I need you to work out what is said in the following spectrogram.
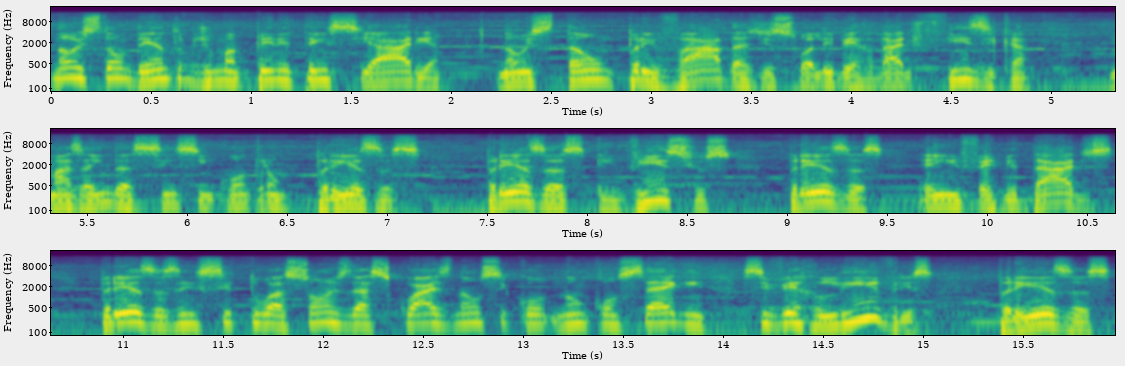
não estão dentro de uma penitenciária, não estão privadas de sua liberdade física, mas ainda assim se encontram presas, presas em vícios, presas em enfermidades, presas em situações das quais não, se, não conseguem se ver livres, presas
